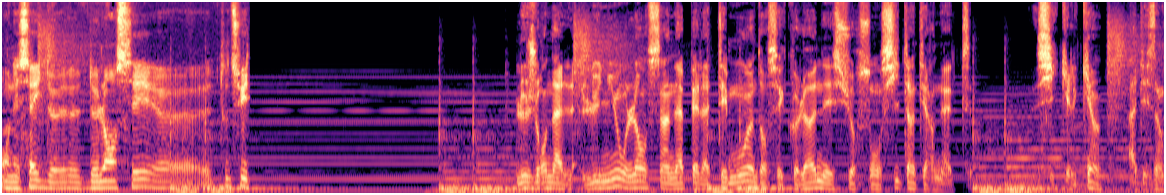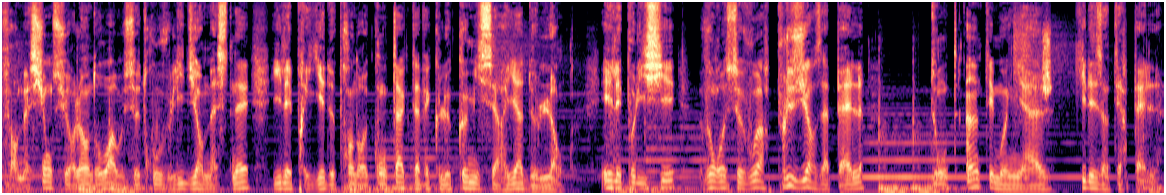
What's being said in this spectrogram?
on essaye de, lancer euh, tout de suite. Le journal L'Union lance un appel à témoins dans ses colonnes et sur son site internet. Si quelqu'un a des informations sur l'endroit où se trouve Lydian Massenet, il est prié de prendre contact avec le commissariat de Lens et les policiers vont recevoir plusieurs appels, dont un témoignage qui les interpelle.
